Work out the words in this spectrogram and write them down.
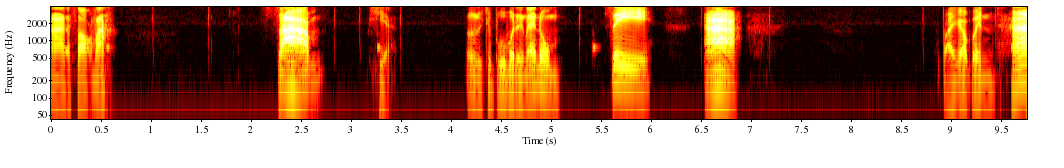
อ่าสองนะ สามเฮียเออจะพูดมาหนึ่งนะไอ้หนุ่มสี่อ่า ไปก็เป็นห้า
